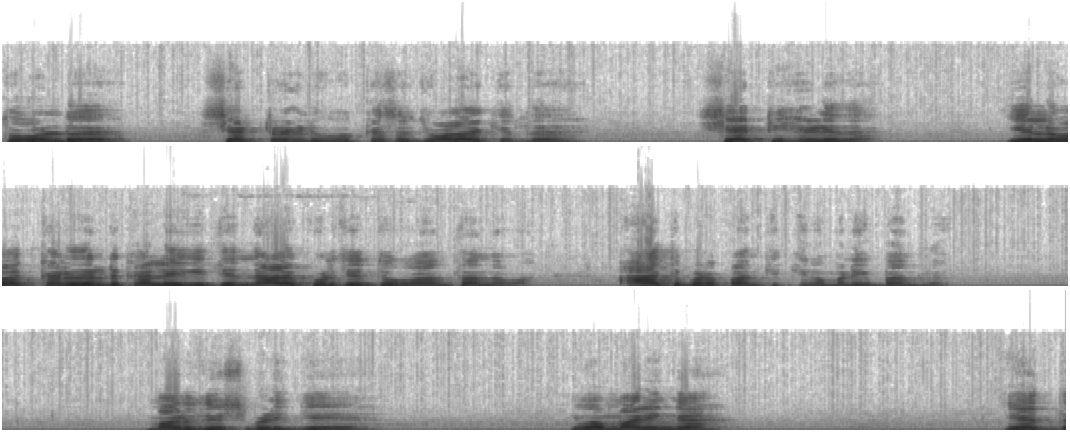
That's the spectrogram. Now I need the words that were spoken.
ತೊಗೊಂಡು ಶೆಟ್ರ ಅಂಗಡಿಗೆ ಹೋಗಿ ಸ ಜೋಳ ಹಾಕಿದ್ಲ. ಶೆಟ್ಟಿ ಹೇಳಿದ ಎಲ್ಲವ ಕರದಂಟು ಖಾಲಿ ಆಗೈತಿ ನಾಳೆ ಕೊಡ್ತೀನಿ ತಗೋ ಅಂತ ಅಂದವ. ಆತು ಬಿಡಪ್ಪ ಅಂತ ಮನೆಗೆ ಬಂದ್ಲು. ಮರು ದಿವ್ಸ ಬೆಳಿಗ್ಗೆ ಇವ ಮಾಲಿಂಗ, ಎದ್ದ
